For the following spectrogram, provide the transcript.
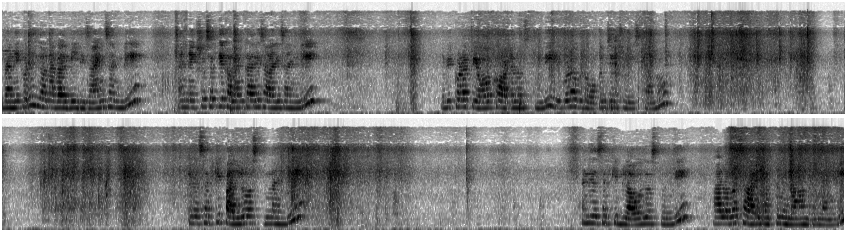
ఇవన్నీ కూడా ఇలా అవైలబుల్ డిజైన్స్ అండి. అండ్ నెక్స్ట్ వచ్చేసరికి కలంకారీ శారీస్ అండి. ఇవి కూడా ప్యూర్ కాటన్ వస్తుంది. ఇది కూడా ఒకటి ఓపెన్ చేసి చూపిస్తాను. ఇది పళ్ళు వస్తుందండి. అండ్ ఇది బ్లౌజ్ వస్తుంది. ఆల్ ఓవర్ శారీ మొత్తం ఇలా ఉంటుందండి.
